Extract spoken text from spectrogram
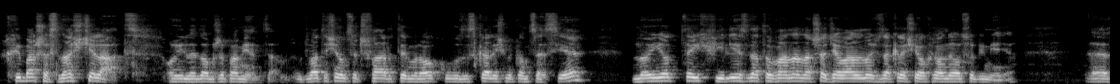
chyba 16 lat, o ile dobrze pamiętam. W 2004 roku uzyskaliśmy koncesję, no i od tej chwili jest datowana nasza działalność w zakresie ochrony osób imienia. E,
